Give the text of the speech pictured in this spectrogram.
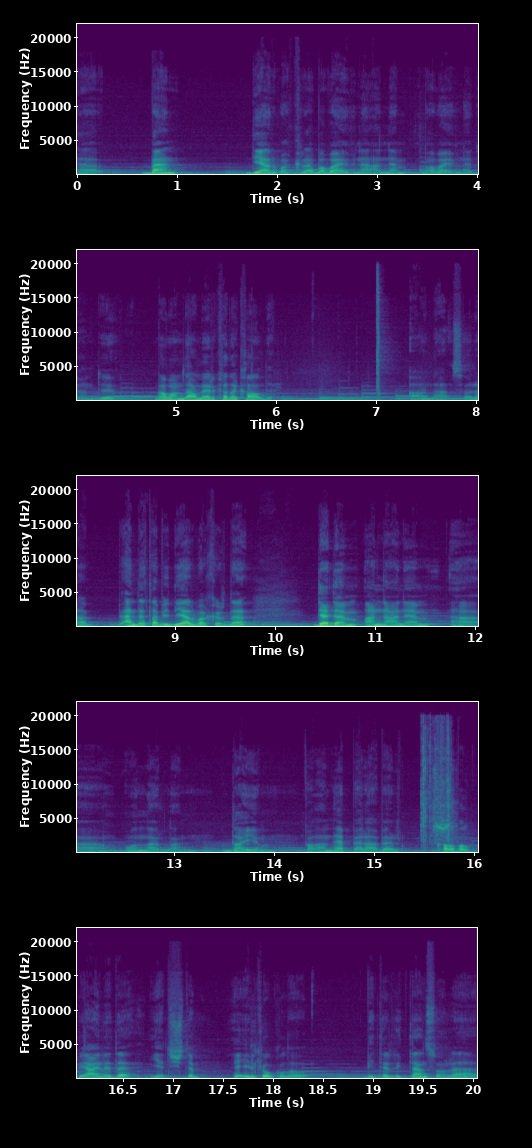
E, ben Diyarbakır'a, baba evine, annem baba evine döndü. Babam da Amerika'da kaldı. Ondan sonra ben de tabii Diyarbakır'da dedem, anneannem, eee, onlarla dayım falan hep beraber kalabalık bir ailede yetiştim. E, ilkokulu bitirdikten sonra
